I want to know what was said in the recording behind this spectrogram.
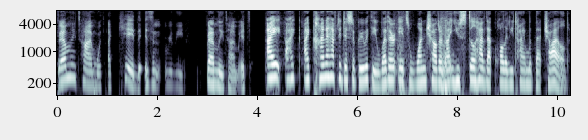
Family time with a kid isn't really family time. It's I I I kind of have to disagree with you. Whether it's one child or not, you still have that quality time with that child.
